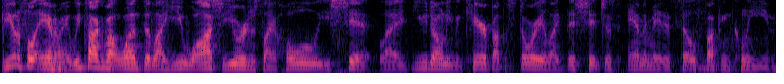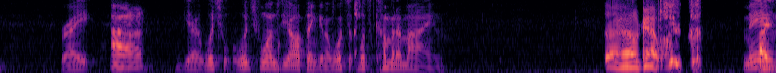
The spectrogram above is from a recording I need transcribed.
beautiful anime. We talk about ones that like you watch, you were just like, holy shit! Like you don't even care about the story. Like this shit just animated so fucking clean, right? Uh, Yeah. Which which ones y'all thinking of? What's what's coming to mind? I don't got one. Man,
